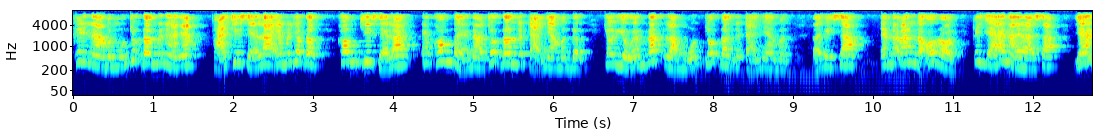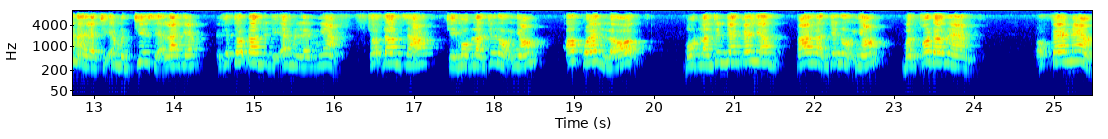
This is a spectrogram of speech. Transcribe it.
Khi nào mình muốn chốt đơn bên hàng em, phải chia sẻ like em mới chốt đơn. Không chia sẻ like em không thể nào chốt đơn cho cả nhà mình được. Cho dù em rất là muốn chốt đơn cho cả nhà mình. Tại vì sao? Em đã bán lỗ rồi. Cái giá này là sao? Giá này là chị em mình chia sẻ like cho em. Em sẽ chốt đơn cho chị em mình lên nha. Chốt đơn sao? Chỉ một lần trên hội nhóm. Ơ quên lỗ. Một lần trên trang cá nhân ba lần trên hội nhóm. Mình có đơn hàng. Ok nha.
